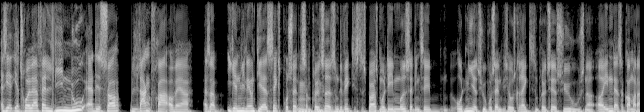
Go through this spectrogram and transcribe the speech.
Altså, jeg, jeg tror i hvert fald, lige nu er det så langt fra at være Altså, igen, vi nævnte de her 6 procent, mm, som prioriterede mm. det som det vigtigste spørgsmål. Det er i modsætning til 8-29 procent, hvis jeg husker rigtigt, som prioriterer sygehusene. Og inden da, så kommer der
